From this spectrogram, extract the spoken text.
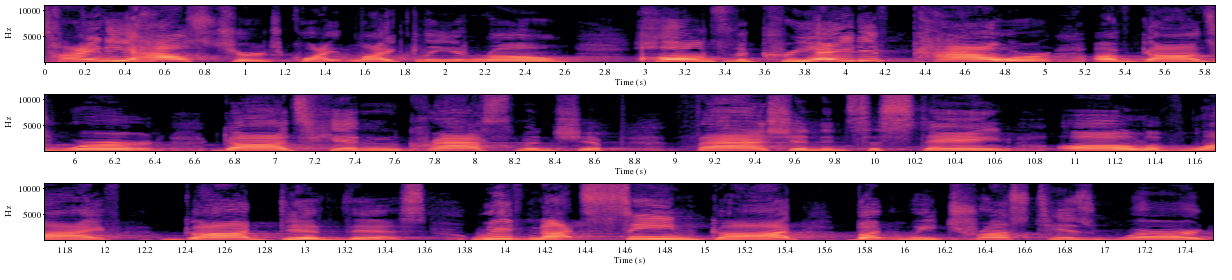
tiny house church, quite likely in Rome, holds the creative power of God's word, God's hidden craftsmanship fashioned and sustained all of life. God did this. We've not seen God, but we trust His Word.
